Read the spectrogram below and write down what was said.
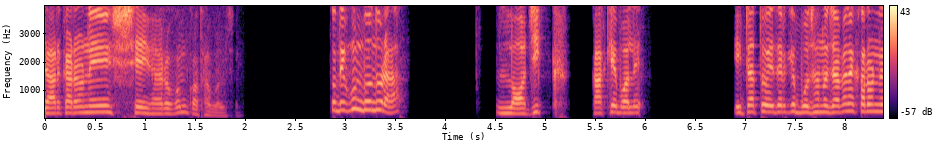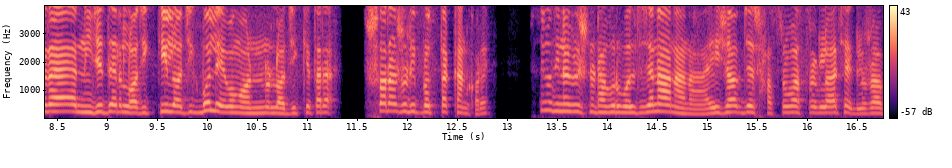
যার কারণে সেই এরকম কথা বলছে। তো দেখুন বন্ধুরা লজিক কাকে বলে? এটা তো এদেরকে বোঝানো যাবে না, কারণ এরা নিজেদের লজিককেই লজিক বলে এবং অন্য লজিককে তারা সরাসরি প্রত্যাখ্যান করে। সেজন্য দীনকৃষ্ণ ঠাকুর বলছে যে, না না না, এইসব যে শাস্ত্রবাস্ত্রগুলো আছে, এগুলো সব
